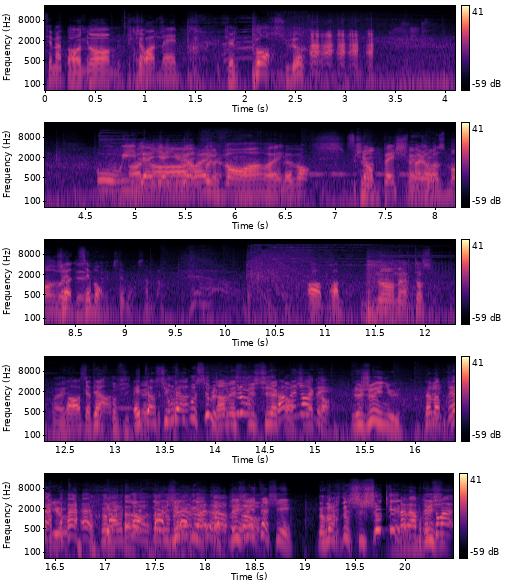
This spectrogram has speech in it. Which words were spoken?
c'est maintenant. Oh non, mais putain, 3 mètres. quel porc celui-là. Oh oui, Oh là il y a eu un ouais, peu de vent. Hein, ouais. Le vent. Ce qui empêche malheureusement. ouais, de- C'est bon, c'est bon, ça me va. Oh, propre. Non, mais attends. Ouais, Non, catastrophique. Un super. possible? Non, mais je suis- je suis d'accord, je suis. Le jeu est nul. Non, mais après, le jeu est attends. taché. Non, mais attends, je suis choqué non, mais là. après, Le Thomas,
